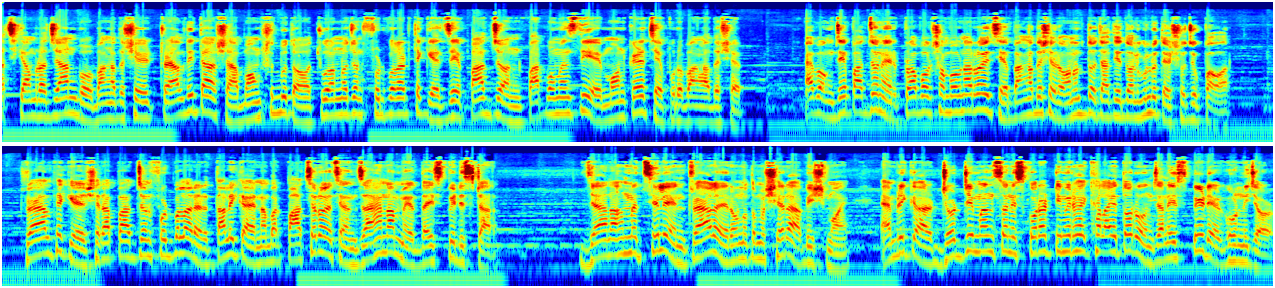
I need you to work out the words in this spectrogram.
আজকে আমরা জানব বাংলাদেশের ট্রায়াল দিতে আসা বংশোদ্ভূত চুয়ান্ন জন ফুটবলার থেকে যে পাঁচজন পারফরমেন্স দিয়ে মন কেড়েছে পুরো বাংলাদেশের এবং যে পাঁচজনের প্রবল সম্ভাবনা রয়েছে বাংলাদেশের অনূর্ধ্ব জাতীয় দলগুলোতে সুযোগ পাওয়ার। ট্রায়াল থেকে সেরা পাঁচজন ফুটবলারের তালিকায় নাম্বার পাঁচে রয়েছেন Jahan Ahmed, the speed star. Jahan Ahmed ছিলেন ট্রায়ালের অন্যতম সেরা বিস্ময়। আমেরিকার জর্জি মানসন স্কোরার টিমের হয়ে খেলায় তরুণ, যেন স্পিডের ঘূর্ণিঝড়।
